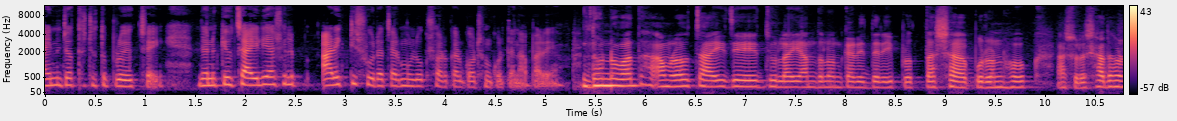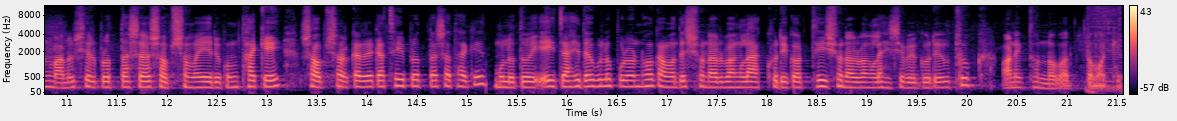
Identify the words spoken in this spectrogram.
আইনে যথাযথ প্রয়োগ চাই। যেন কেউ চাইলে আসলে আরেকটি স্বৈরাচারমূলক সরকার গঠন করতে না পারে। ধন্যবাদ। আমরাও চাই যে জুলাই আন্দোলনকারীদের এই প্রত্যাশা পূরণ হোক। আসলে সাধারণ মানুষের প্রত্যাশা সবসময় এরকম থাকে। সব সরকারের কাছেই প্রত্যাশা থাকে। মূলত এই চাহিদাগুলো পূরণ হোক। আমাদের সোনার বাংলা আক্ষরিক অর্থেই সোনার বাংলা হিসেবে গড়ে উঠুক। অনেক ধন্যবাদ তোমাকে।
